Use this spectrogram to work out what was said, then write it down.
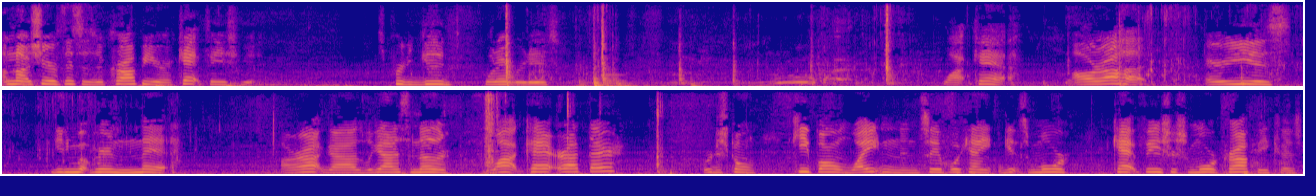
I'm not sure if this is a crappie or a catfish, but it's pretty good, whatever it is. White cat. All right, there he is. Get him up here in the net. All right, guys, we got us another white cat right there. We're just gonna keep on waiting and see if we can't get some more catfish or some more crappie because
